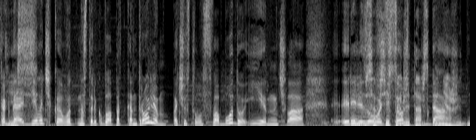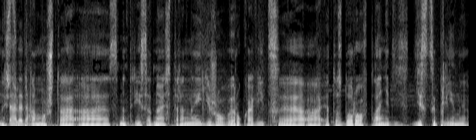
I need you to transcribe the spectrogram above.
Когда Здесь, девочка вот настолько была под контролем, почувствовала свободу и начала э, ну, реализовывать со всей все, пролетарской да. неожиданностью, Да-да-да. потому что, а, смотри, с одной стороны, ежовые рукавицы а, это здорово в плане дис- дисциплины,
